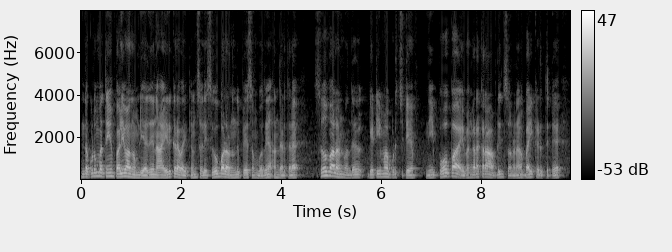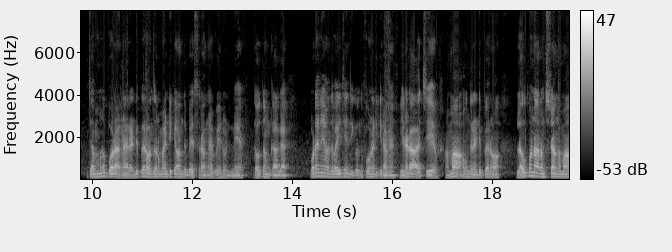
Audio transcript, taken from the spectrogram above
இந்த குடும்பத்தையும் பழி வாங்க முடியாது. நான் இருக்கிற வரைக்கும் சொல்லி சிவபாலன் வந்து பேசும்போது அந்த இடத்துல சிவபாலன் வந்து கெட்டியமாக பிடிச்சிட்டு நீ போப்பா இவன் கிடக்கிறான் அப்படின்னு சொன்னேன்னா பைக் எடுத்துட்டு ஜம்முன்னு போகிறாங்க ரெண்டு பேரும் வந்து ரொமான்டிக்காக வந்து பேசுகிறாங்க வேணும்னு கௌதம்காக. உடனே வந்து வைஜெயந்திக்கு வந்து ஃபோன் அடிக்கிறாங்க. என்னடா ஆச்சு? அம்மா அவங்க ரெண்டு பேரும் லவ் பண்ண ஆரம்பிச்சிட்டாங்கம்மா.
